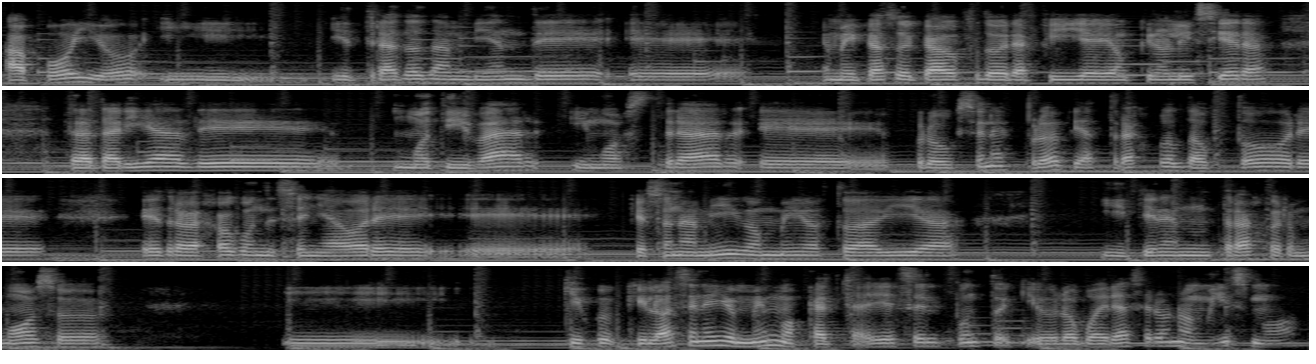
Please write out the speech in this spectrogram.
apoyo y, trato también de, eh, en mi caso que hago fotografía y aunque no lo hiciera, trataría de motivar y mostrar eh, producciones propias, trabajos de autores, he trabajado con diseñadores eh, que son amigos míos todavía y tienen un trabajo hermoso y, que, lo hacen ellos mismos, ¿cachai? Ese es el punto, que lo podría hacer uno mismo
